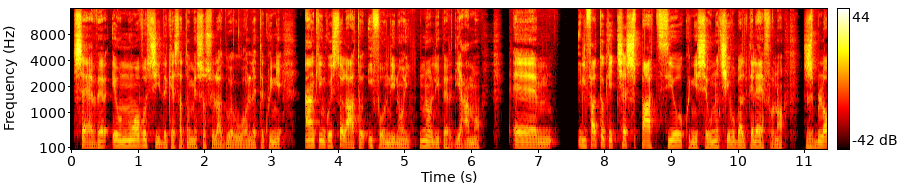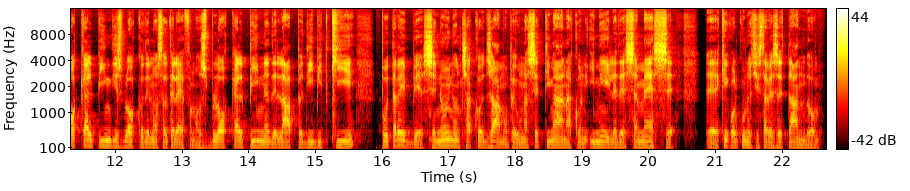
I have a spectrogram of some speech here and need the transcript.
server e un nuovo SID che è stato messo sull'hardware wallet. Quindi anche in questo lato i fondi noi non li perdiamo. Ehm, il fatto che c'è spazio, quindi se uno ci ruba il telefono, sblocca il pin di sblocco del nostro telefono, sblocca il pin dell'app di BitKey, potrebbe, se noi non ci accorgiamo per una settimana con email ed sms eh, che qualcuno ci sta resettando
